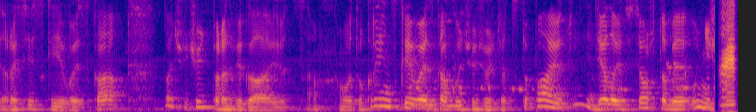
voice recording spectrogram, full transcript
российские войска по чуть-чуть продвигаются. Вот украинские войска по чуть-чуть отступают и делают все, чтобы уничтожить.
